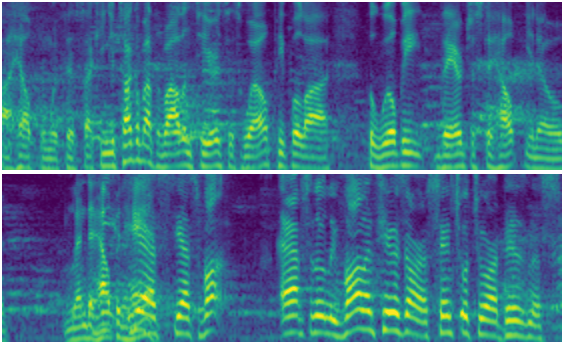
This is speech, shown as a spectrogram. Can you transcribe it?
uh, helping with this. Uh, can you talk about the volunteers as well? People uh, who will be there just to help, you know, lend a helping hand? Yes, yes, vo- absolutely. Volunteers are essential to our business.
